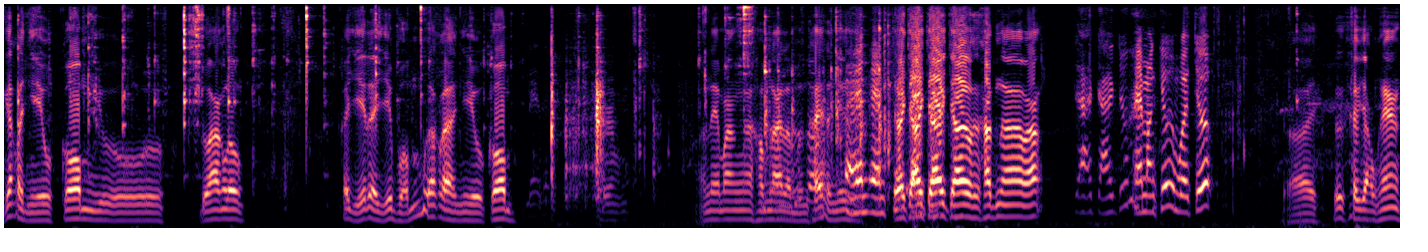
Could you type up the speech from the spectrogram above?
rất là nhiều cơm nhiều đồ ăn luôn. Cái dĩa này dĩa vũm rất là nhiều cơm. Anh em ăn hôm nay là mình thấy là như em em chơi chơi chơi chơi thanh uh, bạn. Chờ chú em ăn trước em quay trước. Rồi cứ theo dòng ha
